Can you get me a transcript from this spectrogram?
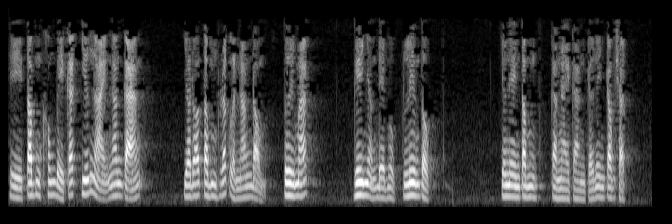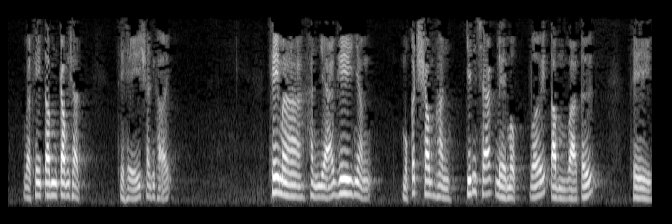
thì tâm không bị các chướng ngại ngăn cản. Do đó tâm rất là năng động tươi mát ghi nhận đề mục liên tục. Cho nên tâm càng ngày càng trở nên trong sạch. Và khi tâm trong sạch thì hỷ sanh khởi khi mà hành giả ghi nhận một cách song hành, chính xác đề mục với tầm và tứ, thì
